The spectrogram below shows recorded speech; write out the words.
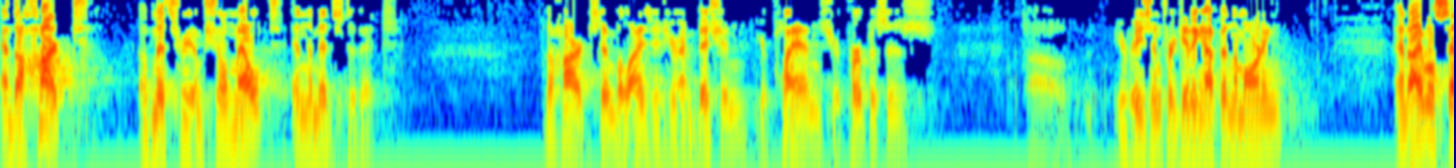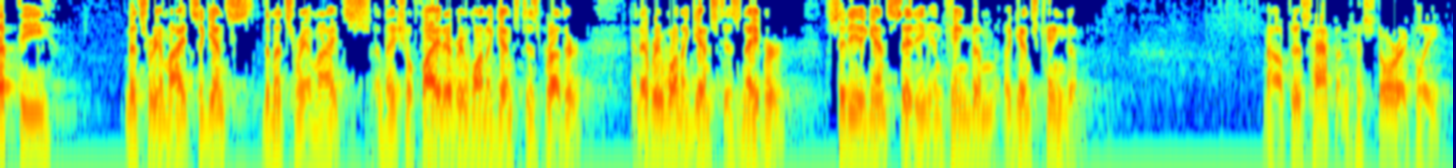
and the heart of Mitzrayim shall melt in the midst of it. The heart symbolizes your ambition, your plans, your purposes, uh, your reason for getting up in the morning. And I will set the Mitzrayimites against the Mitzrayimites, and they shall fight every one against his brother, and every one against his neighbor, city against city, and kingdom against kingdom. Now, if this happened historically,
